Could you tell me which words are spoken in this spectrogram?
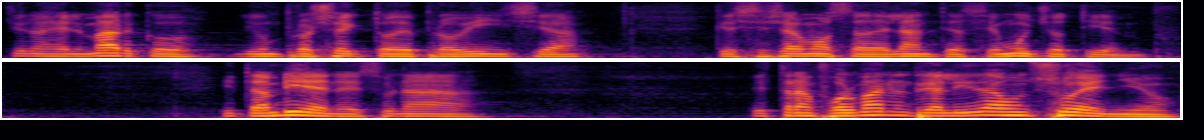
sino es el marco de un proyecto de provincia que se llevamos adelante hace mucho tiempo. Y también es una es transformar en realidad un sueño.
